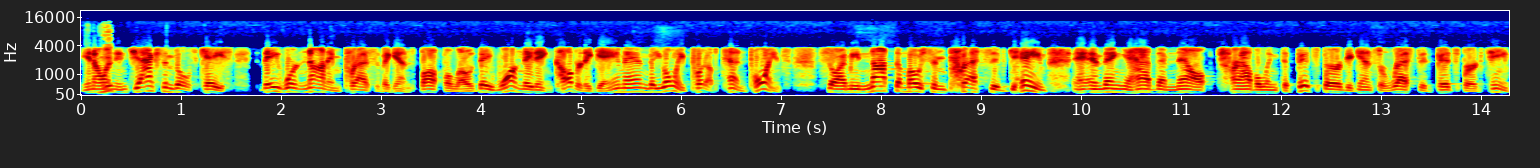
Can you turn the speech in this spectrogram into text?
You know, and in Jacksonville's case, they were not impressive against Buffalo. They won, they didn't cover the game, and they only put up 10 points. So, I mean, not the most impressive game. And then you have them now traveling to Pittsburgh against a rested Pittsburgh team.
